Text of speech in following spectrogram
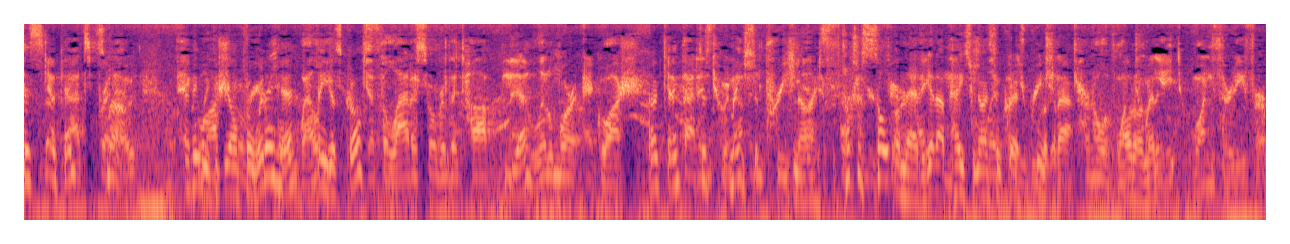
Lattice, Get okay, that spread smart. out. I think we could be on for winning here. welly. Fingers crossed. Get the lattice over the top, and Yeah. a little more egg wash. Okay, Get that just into an make oven preheated nice. Touch of salt on there to get that pastry nice and pull it when crisp. Look at that. internal of Hold on a minute. 128 to 130 for a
